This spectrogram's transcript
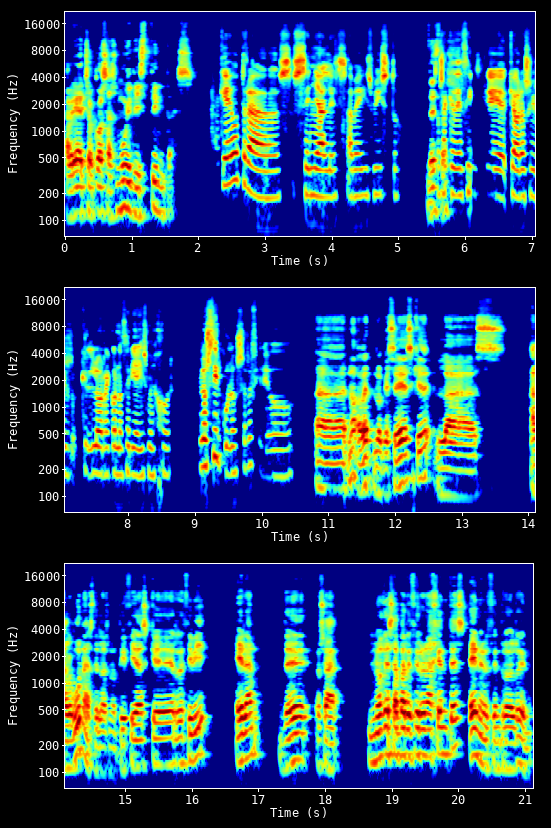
habría hecho cosas muy distintas. ¿Qué otras señales habéis visto? De O sea, que decís que, que ahora sois, que lo reconoceríais mejor. Los círculos, se refiere. o- Ah, no, a ver, lo que sé es que las. Algunas de las noticias que recibí eran de. O sea, no desaparecieron agentes en el centro del reino.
